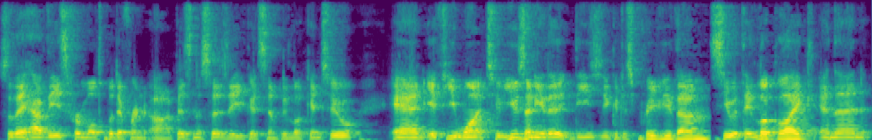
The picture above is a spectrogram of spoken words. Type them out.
So they have these for multiple different uh, businesses that you could simply look into. And if you want to use any of the, these, you could just preview them, see what they look like, and then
